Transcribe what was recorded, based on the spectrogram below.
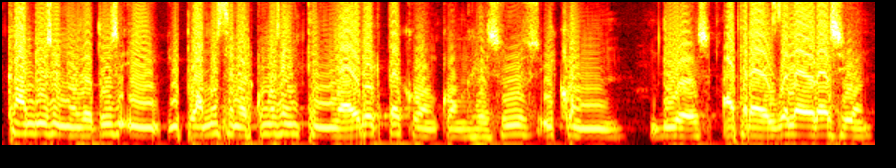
cambios en nosotros y, podamos tener como esa intimidad directa con, Jesús y con Dios a través de la oración,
